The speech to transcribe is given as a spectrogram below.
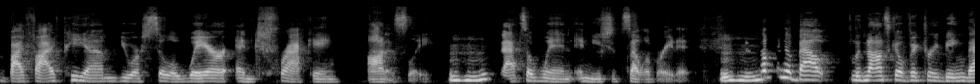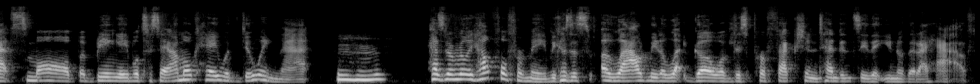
by 5 p.m. you are still aware and tracking honestly. Mm-hmm. That's a win and you should celebrate it. Mm-hmm. Something about the non scale victory being that small, but being able to say, I'm okay with doing that mm-hmm. has been really helpful for me because it's allowed me to let go of this perfection tendency that you know that I have.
